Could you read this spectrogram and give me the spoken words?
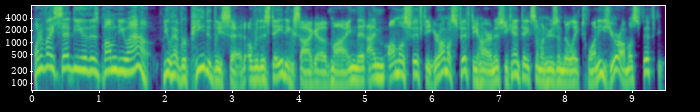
What have I said to you that's bummed you out? you have repeatedly said over this dating saga of mine that I'm almost 50. You're almost 50, Harness. You can't date someone who's in their late 20s. You're almost 50.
